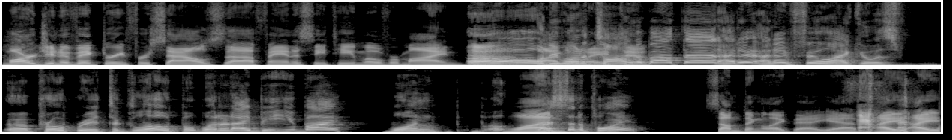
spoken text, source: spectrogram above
Margin of victory for Sal's uh, fantasy team over mine. uh, Oh, do you want to talk too. about that? I didn't. I didn't feel like it was appropriate to gloat. But what did I beat you by? One, uh, One? less than a point. Something like that? Yeah, I I,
